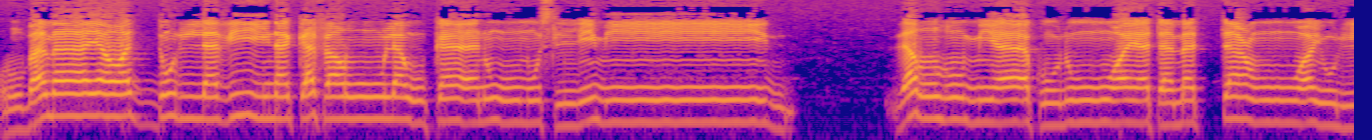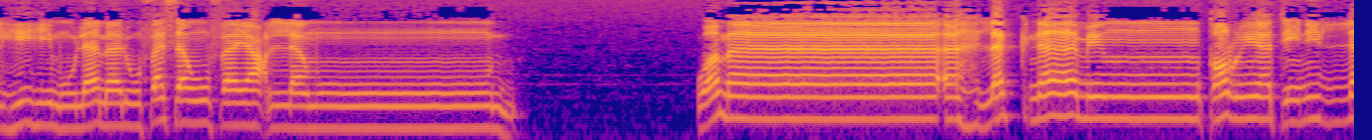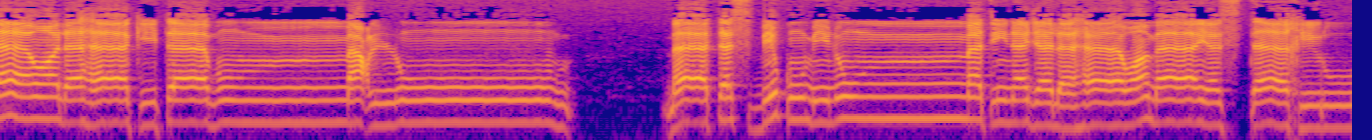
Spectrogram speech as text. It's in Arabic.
ربما يود الذين كفروا لو كانوا مسلمين ذرهم ياكلوا ويتمتعوا ويلههم الامل فسوف يعلمون وما اهلكنا من قريه الا ولها كتاب معلوم ما تسبق من امه نجلها وما يستاخرون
